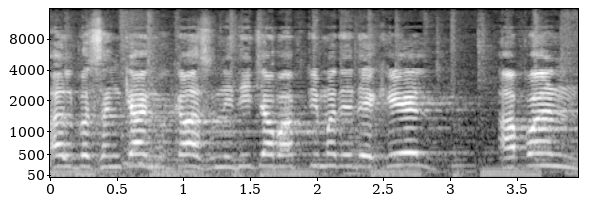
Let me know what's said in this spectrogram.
अल्पसंख्याक विकास निधीच्या बाबतीमध्ये देखील आपण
